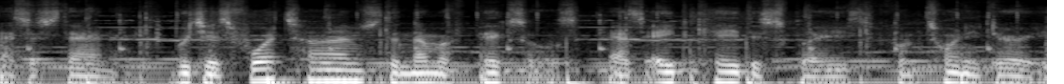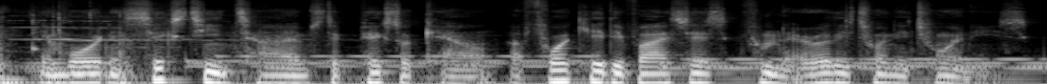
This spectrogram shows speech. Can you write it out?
as a standard, which is 4 times the number of pixels as 8K displays from 2030 and more than 16 times the pixel count of 4K devices from the early 2020s.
